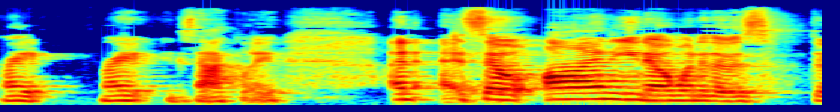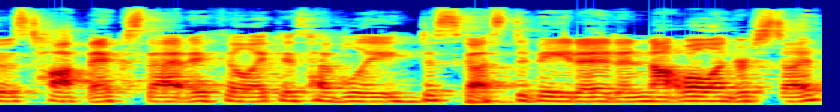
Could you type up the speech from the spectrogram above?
Right. Right. Exactly. And so on, you know, one of those those topics that I feel like is heavily discussed, debated, and not well understood.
